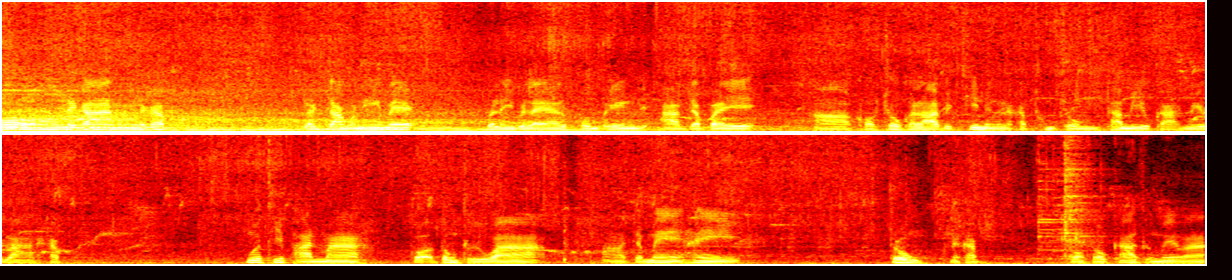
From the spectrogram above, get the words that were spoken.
ก็ในการนะครับหลังจากวันนี้แม้วันนี้ไปแล้วผมเองอาจจะไป อขอโชคลาภอีกที่หนึ่งนะครับคุณผู้ชมถ้ามีโอกาสมีเวลานะครับ เมื่อที่ผ่านมาก็ต้องถือว่าอาจะแม่ให้ตรงนะครับสองสองเก้าถึงแม้ว่า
